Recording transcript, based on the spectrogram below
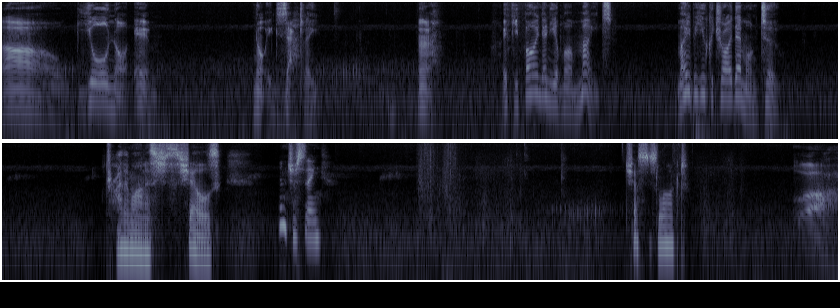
Oh, you're not him. Not exactly. Uh, if you find any of my mates, maybe you could try them on too. Try them on as sh- shells. Interesting. Chest is locked. Oh,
